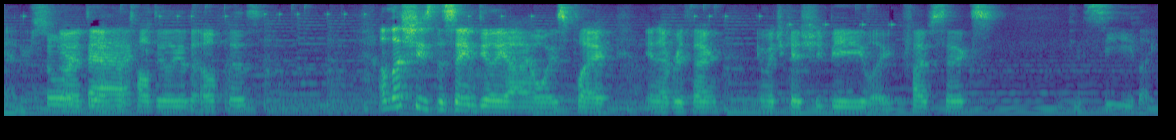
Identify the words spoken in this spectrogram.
And your No sword idea back. how tall Delia the elf is. Unless she's the same Delia I always play in everything, in which case she'd be like five six. You can see like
